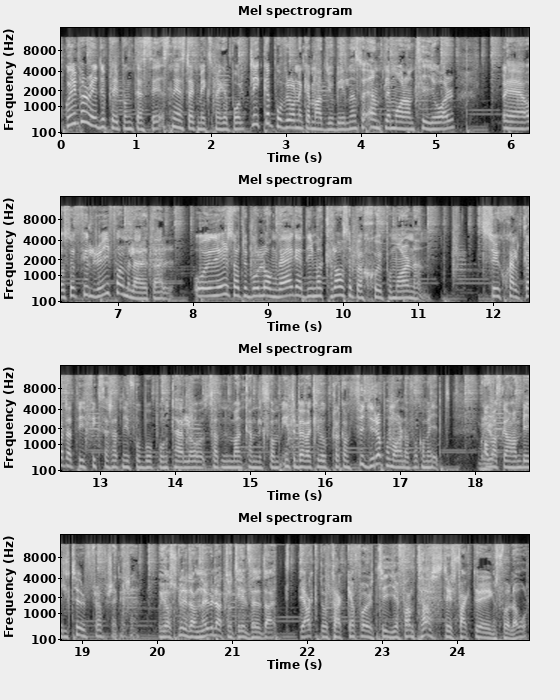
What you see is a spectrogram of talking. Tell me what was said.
Gå in på radioplay.se, snedstreck mixmegapol, klicka på Veronica Maggio-bilden, så äntligen morgon 10 år. Eh, och så fyller du i formuläret där. Och är det så att du bor långväga, i och med att kalaset börjar sju på morgonen, så är det självklart att vi fixar så att ni får bo på hotell och så att man kan liksom inte behöva kliva upp klockan fyra på morgonen för att komma hit. Om man ska ha en biltur framför sig kanske. Och jag skulle redan nu vilja ta tillfället i akt och tacka för tio fantastiskt faktureringsfulla år.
